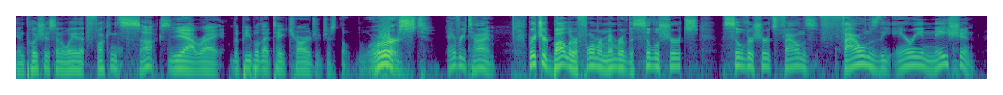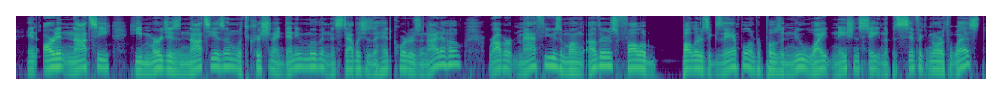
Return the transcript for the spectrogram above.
and push us in a way that fucking sucks. Yeah, right. The people that take charge are just the Worst. Every time. Richard Butler, a former member of the Civil Shirts, Silver Shirts founds founds the Aryan Nation. An ardent Nazi, he merges Nazism with the Christian identity movement and establishes a headquarters in Idaho. Robert Mathews, among others, followed Butler's example and propose a new white nation state in the Pacific Northwest.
